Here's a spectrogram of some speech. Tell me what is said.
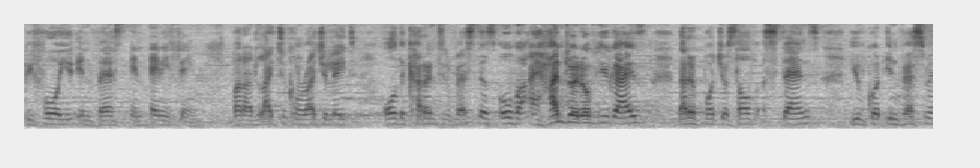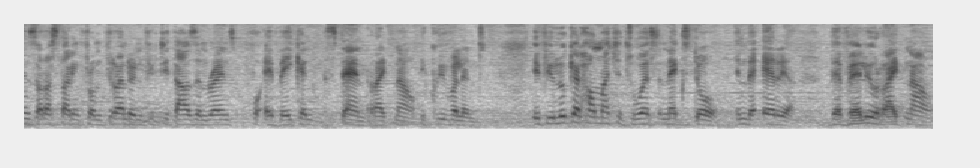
before you invest in anything. But I'd like to congratulate all the current investors, over a hundred of you guys that have bought yourself stands. You've got investments that are starting from 350,000 rands for a vacant stand right now, equivalent. If you look at how much it's worth next door in the area, the value right now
